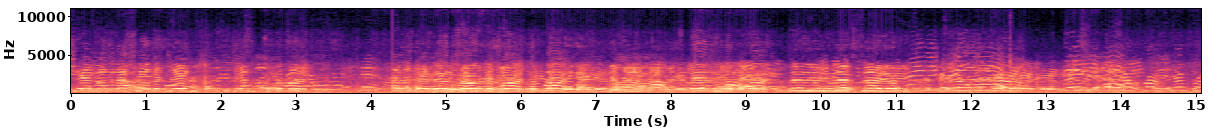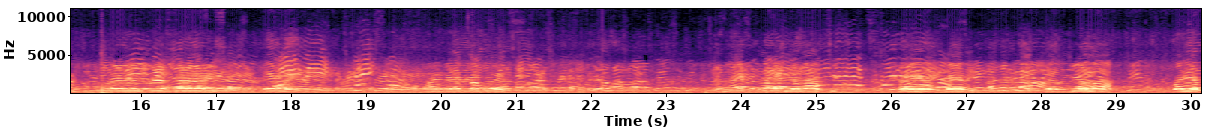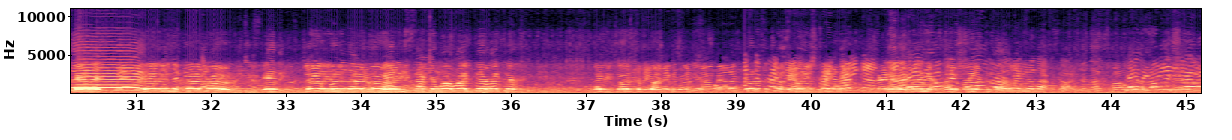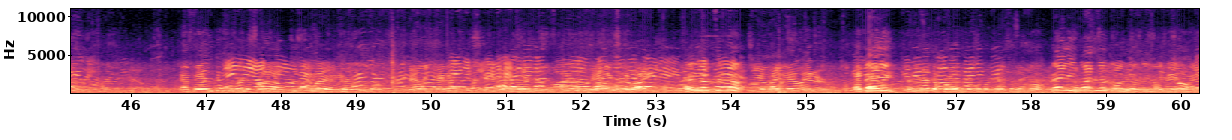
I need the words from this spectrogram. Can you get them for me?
Jen, over that shoulder, Jen. Jen, to right. Bailee, Bailee, on your left side, Bailee, on your left side, Bailee. Your left. Bailee, Bailee. The left, Bailee. To your left. Right here, Bailee. Bailee in the third row. Bailee. Bailee in the third row. Bailee, second row right there, right there. Bailee, show us the front, the front here. Bailee, straight ahead. Bailee, right here, right, right here. All the your left side. Bailee, over the show. And Bailee, just the front smile. Just the way. Bailee, straight ahead. Bailee to the right. Bailee up there. Hey, Bailee. Can you have the front? Bailey, what's your going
